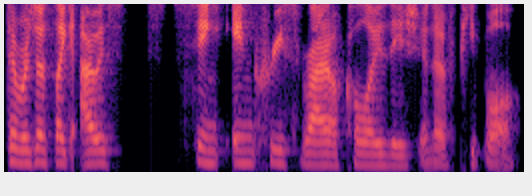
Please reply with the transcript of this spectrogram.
there was just like i was seeing increased radicalization of people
